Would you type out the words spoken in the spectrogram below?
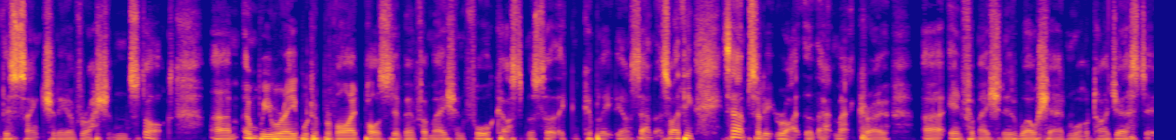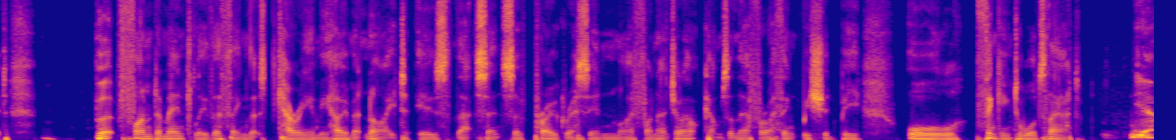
this sanctioning of Russian stocks? Um, and we were able to provide positive information for customers so that they can completely understand that. So I think it's absolutely right that that macro uh, information is well shared and well digested. But fundamentally, the thing that's carrying me home at night is that sense of progress in my financial outcomes. And therefore, I think we should be all thinking towards that. Yeah.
